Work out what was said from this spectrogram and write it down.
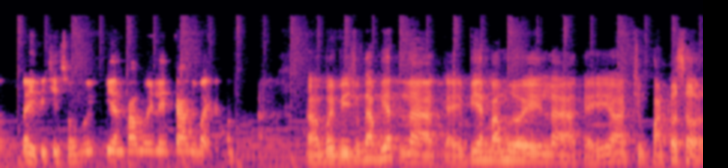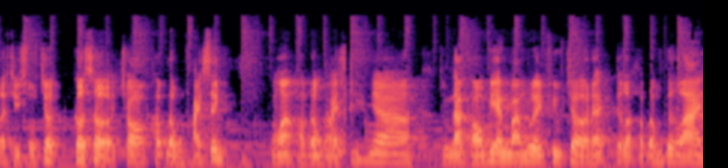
uh, đẩy cái chỉ số VN30 lên cao như vậy được không? À, bởi vì chúng ta biết là cái VN30 là cái uh, chứng khoán cơ sở là chỉ số cơ, sở cho hợp đồng phái sinh đúng không ạ? Hợp đồng phái sinh uh, chúng ta có VN30 future đấy, tức là hợp đồng tương lai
